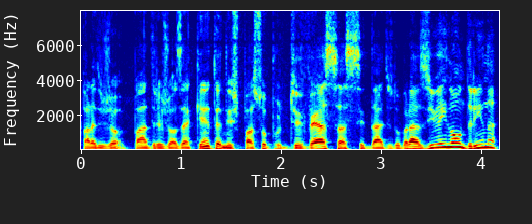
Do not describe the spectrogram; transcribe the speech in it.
Padre, jo, padre José Kentenich passou por diversas cidades do Brasil e em Londrina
